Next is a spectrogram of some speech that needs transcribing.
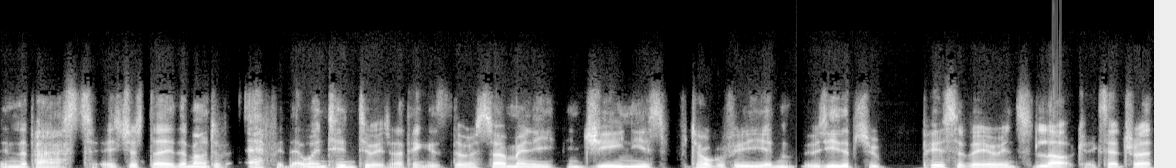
in the past. It's just the, the amount of effort that went into it. I think is there were so many ingenious photography, and it was either through perseverance, luck, etc.,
